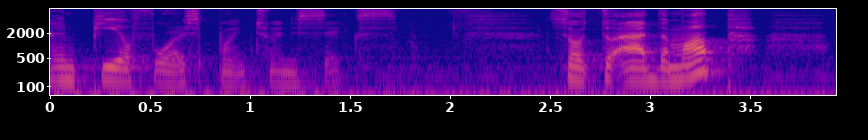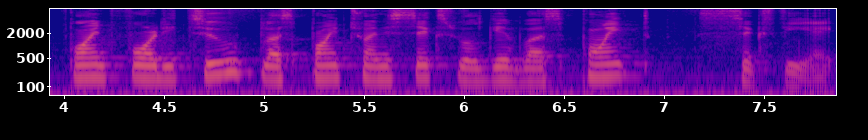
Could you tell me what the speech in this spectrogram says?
and p of 4 is 0.26. So to add them up 0.42 plus 0.26 will give us 0.68.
